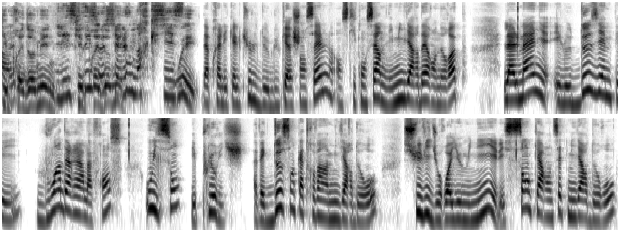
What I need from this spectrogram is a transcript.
qui, prédomine. L'esprit socialo-marxiste. Oui. D'après les calculs de Lucas Chancel, en ce qui concerne les milliardaires en Europe, l'Allemagne est le deuxième pays, loin derrière la France, où ils sont les plus riches, avec 281 milliards d'euros, suivi du Royaume-Uni et les 147 milliards d'euros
